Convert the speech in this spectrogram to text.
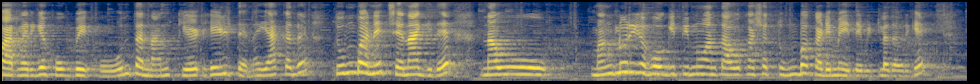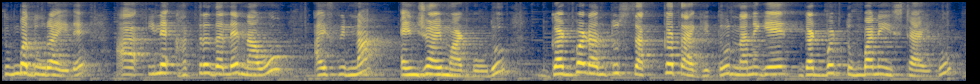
ಪಾರ್ಲರ್ಗೆ ಹೋಗಬೇಕು ಅಂತ ನಾನು ಕೇಳಿ, ಹೇಳ್ತೇನೆ. ಯಾಕಂದರೆ ತುಂಬಾ ಚೆನ್ನಾಗಿದೆ. ನಾವು ಮಂಗಳೂರಿಗೆ ಹೋಗಿ ತಿನ್ನುವಂಥ ಅವಕಾಶ ತುಂಬ ಕಡಿಮೆ ಇದೆ ವಿಟ್ಲದವರಿಗೆ. ತುಂಬ ದೂರ ಇದೆ. ಇಲ್ಲೇ ಹತ್ತಿರದಲ್ಲೇ ನಾವು ಐಸ್ ಕ್ರೀಮ್ನ ಎಂಜಾಯ್ ಮಾಡ್ಬೋದು. ಗಡ್ಬಡ್ ಅಂತೂ ಸಖತ್ತಾಗಿತ್ತು. ನನಗೆ ಗಡ್ಬಡ್ ತುಂಬಾ ಇಷ್ಟ ಆಯಿತು.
